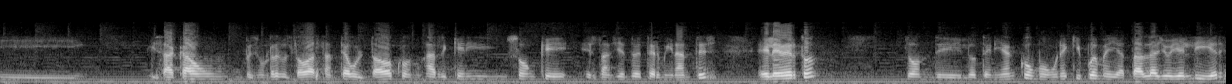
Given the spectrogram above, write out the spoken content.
y saca un, pues un resultado bastante abultado con Harry Kane y Son que están siendo determinantes. El Everton, donde lo tenían como un equipo de media tabla, yo y el líder,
